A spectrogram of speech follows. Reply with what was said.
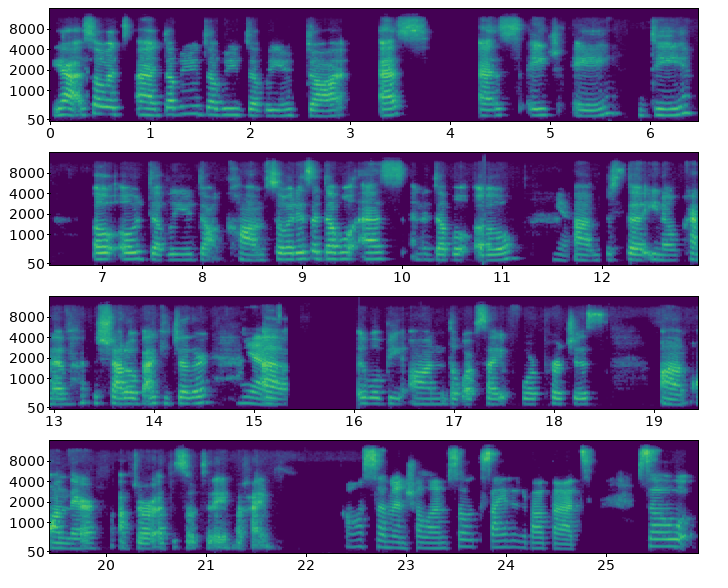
Yeah, so it's uh, www.sshadoow.com. So it is a double S and a double O. Yeah. Um, just to you know, kind of shadow back each other. Yeah. Uh, it will be on the website for purchase um, on there after our episode today. Bye. Awesome, inshallah. I'm so excited about that. So,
